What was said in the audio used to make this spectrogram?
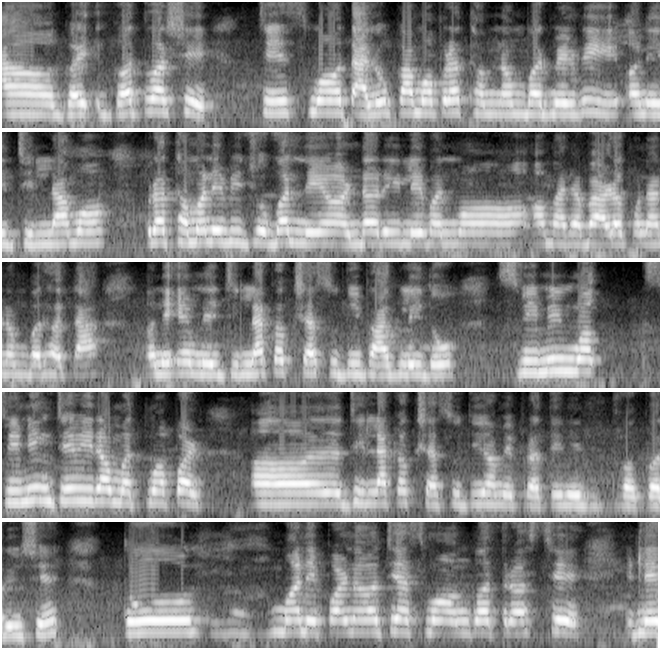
આ ગત વર્ષે ચેસમાં તાલુકામાં પ્રથમ નંબર મેળવી અને જિલ્લામાં પ્રથમ અને બીજો બંને અંડર ઇલેવનમાં અમારા બાળકોના નંબર હતા અને એમણે જિલ્લા કક્ષા સુધી ભાગ લીધો. સ્વિમિંગમાં, સ્વિમિંગ જેવી રમતમાં પણ જિલ્લા કક્ષા સુધી અમે પ્રતિનિધિત્વ કર્યું છે. તો મને પણ ચેસમાં અંગત રસ છે. એટલે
